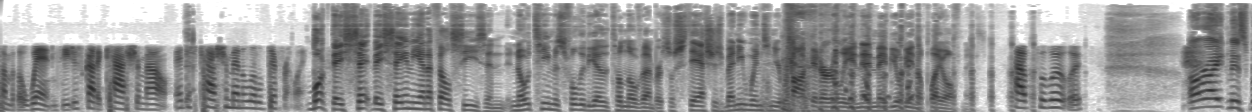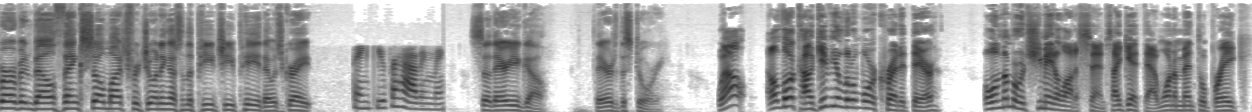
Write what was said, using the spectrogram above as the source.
some of the wins. You just got to cash them out. I just cash them in a little differently. Look, they say they say in the NFL season, no team is fully together till November. So stash as many wins in your pocket early, and then maybe you'll be in the playoff mix. Absolutely. All right, Miss Bourbon Belle, thanks so much for joining us on the PGP. That was great. Thank you for having me. So there you go. There's the story. Well, uh, look, I'll give you a little more credit there. Well, number one, she made a lot of sense. I get that. Want a mental break.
